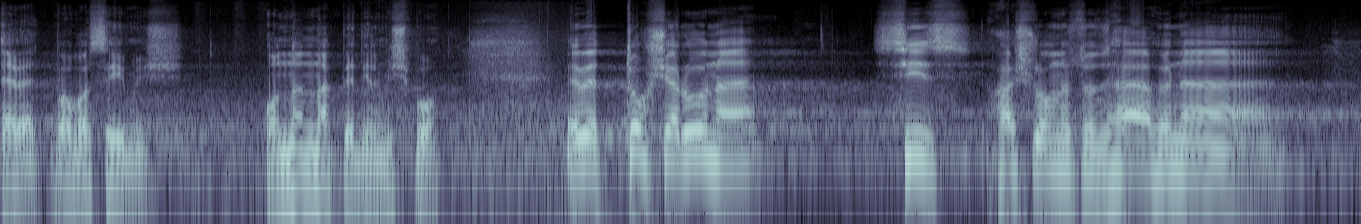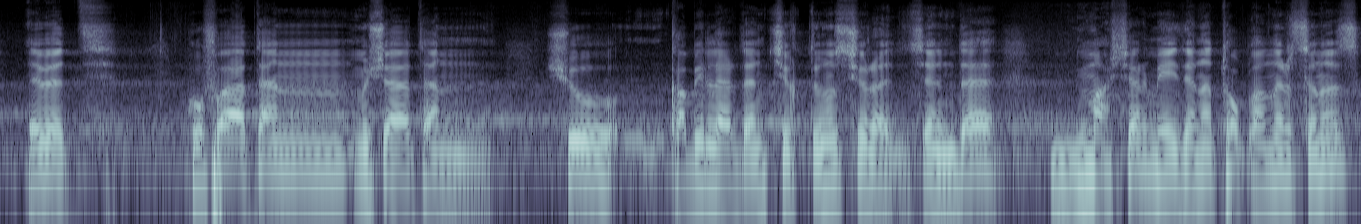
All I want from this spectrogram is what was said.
Evet babasıymış. Ondan nakledilmiş bu. Evet tuhşeruna siz haşrolunursunuz ha hüna. Evet hufaten müşaten şu kabirlerden çıktığınız sürecinde mahşer meydana toplanırsınız.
